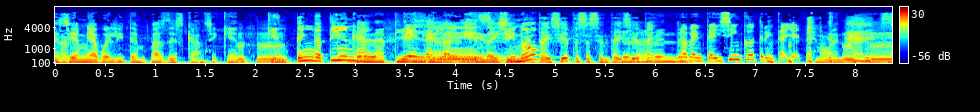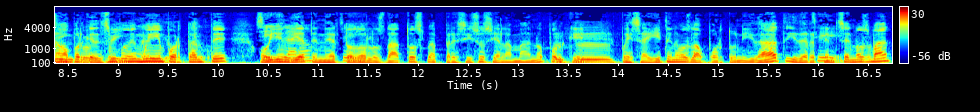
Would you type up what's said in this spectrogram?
Decía mi abuelita en paz descanse, quien, quien tenga tienda, Que la tienda. que la tienda. Y si no, 57, Que la 67, venda. 95 38. 95. No, porque es muy, muy 38. importante Sí, hoy en día claro, tener sí. todos los datos precisos y a la mano, porque Ujú. pues ahí tenemos la oportunidad y de repente Sí. se nos van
